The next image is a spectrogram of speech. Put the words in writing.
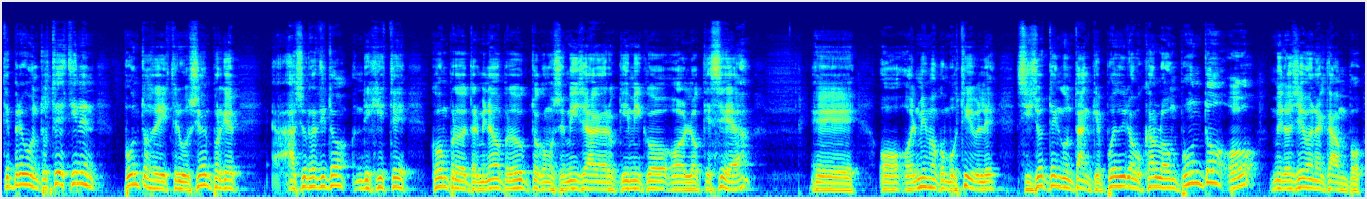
te pregunto, ¿ustedes tienen puntos de distribución? Porque hace un ratito dijiste compro determinado producto como semilla, agroquímico o lo que sea, eh, o, el mismo combustible. Si yo tengo un tanque, ¿puedo ir a buscarlo a un punto o me lo llevan al campo?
